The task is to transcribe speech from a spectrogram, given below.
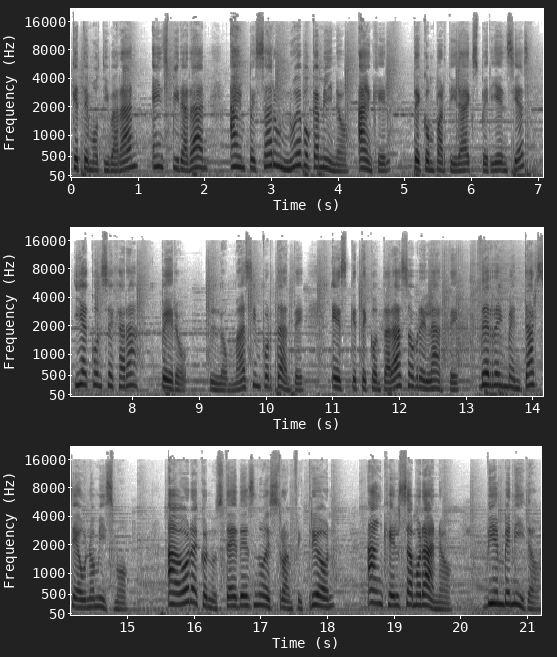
que te motivarán e inspirarán a empezar un nuevo camino. Ángel te compartirá experiencias y aconsejará, pero lo más importante es que te contará sobre el arte de reinventarse a uno mismo. Ahora con ustedes nuestro anfitrión, Ángel Zamorano. Bienvenido.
